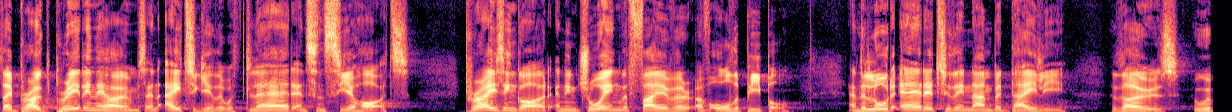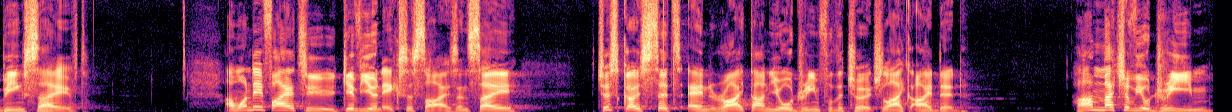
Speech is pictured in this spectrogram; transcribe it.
They broke bread in their homes and ate together with glad and sincere hearts, praising God and enjoying the favor of all the people. And the Lord added to their number daily those who were being saved. I wonder if I had to give you an exercise and say, just go sit and write down your dream for the church like I did. How much of your dream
